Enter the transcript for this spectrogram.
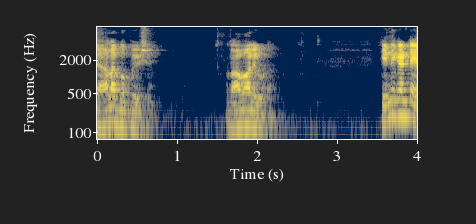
చాలా గొప్ప విషయం. రావాలి కూడా. ఎందుకంటే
